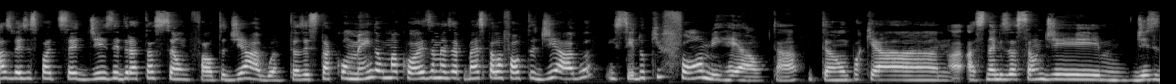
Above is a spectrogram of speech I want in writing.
às vezes pode ser desidratação, falta de água. Então, às vezes você tá comendo alguma coisa, mas é mais pela falta de água em si do que fome real, tá? Então, porque a, a, a sinalização de, de,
